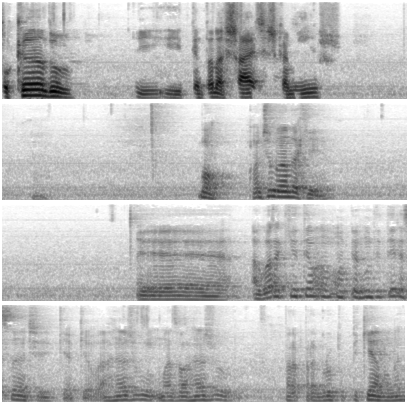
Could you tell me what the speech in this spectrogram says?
tocando e, e tentando achar esses caminhos. Bom, continuando aqui. É, agora aqui tem uma, uma, pergunta interessante, que, é, que eu arranjo, mas o arranjo para grupo pequeno, né?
